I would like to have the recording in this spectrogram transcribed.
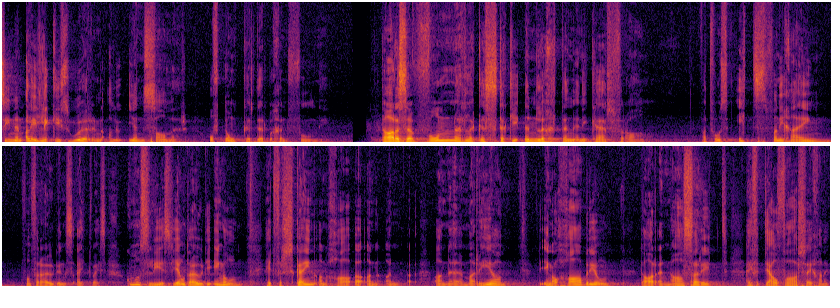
sien en al die liedjies hoor en al hoe eensamer of donkerder begin voel nie. Daar is 'n wonderlike stukkie inligting in die Kersverhaal wat vir ons iets van die geheim van verhoudings uitwys. Kom ons lees. Jy onthou die engel het verskyn aan eh, aan aan aan uh, Maria, die engel Gabriël daar in Nasaret. Hy vertel vir haar sy gaan 'n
